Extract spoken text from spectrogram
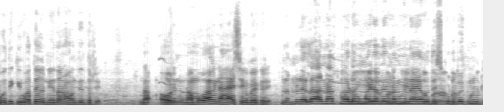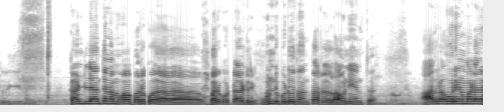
ಓದಿಕ್ಕೆ ಇವತ್ತು ನಿಧನ ಹೊಂದಿದ್ರಿ ನ ಅವ್ರಿಗೆ ನಮ್ಮ ಅವಾಗ ನ್ಯಾಯ ಸಿಗ್ಬೇಕು ರೀ. ನಮ್ಮನ್ನೆಲ್ಲ ಅನಾಥ ಮಾಡೋ ಮಾಡಿದ್ರೆ ನಮ್ಗೆ ನ್ಯಾಯ ಒದಗಿಸ್ಕೊಡ್ಬೇಕು ನೋಡ್ರಿ. ಕಂಡ್ಲಿ ಅಂತ ನಮ್ಮ ಅವ್ವ ಬರ್ಕೊ ಬರ್ಕೊಟ್ಟಾಳ್ರಿ. ಉಂಡು ಬಿಡೋದು ಅಂತಾರಲ್ಲ ಲವಣಿ ಅಂತ. ಆದ್ರೆ ಅವ್ರು ಏನು ಮಾಡ್ಯಾರ?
